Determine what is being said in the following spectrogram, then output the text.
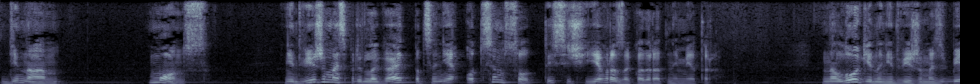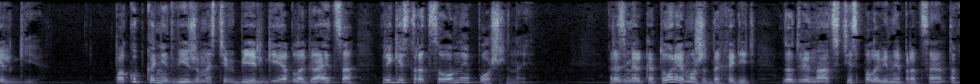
Динан, Монс. Недвижимость предлагает по цене от 700 тысяч евро за квадратный метр. Налоги на недвижимость в Бельгии. Покупка недвижимости в Бельгии облагается регистрационной пошлиной, размер которой может доходить до 12,5%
